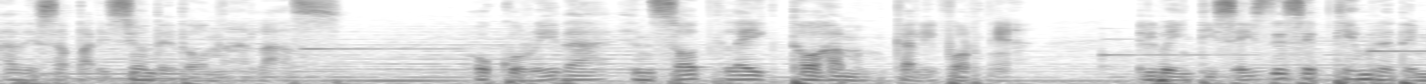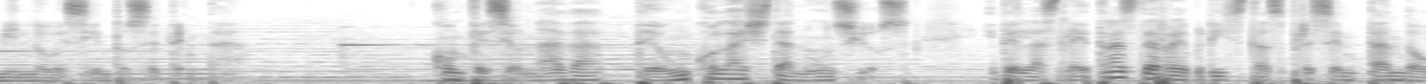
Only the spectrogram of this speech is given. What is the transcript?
la desaparición de Donna Lass, ocurrida en Salt Lake Toham, California, el 26 de septiembre de 1970. Confesionada de un collage de anuncios y de las letras de revistas presentando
